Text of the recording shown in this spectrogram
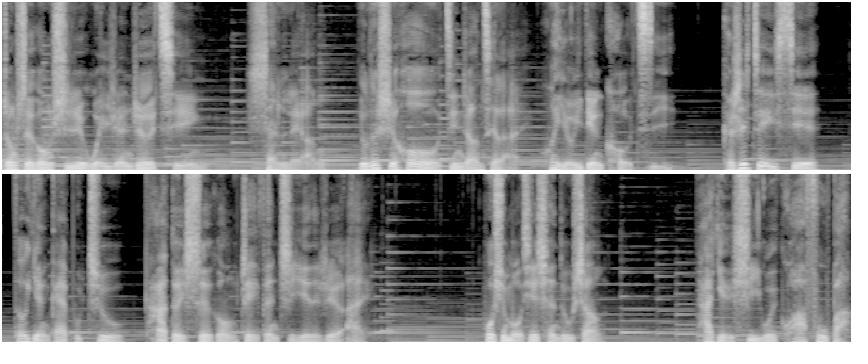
钟社工师为人热情善良。有的时候紧张起来会有一点口急，可是这一些都掩盖不住他对社工这份职业的热爱。或许某些程度上，他也是一位夸父吧。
